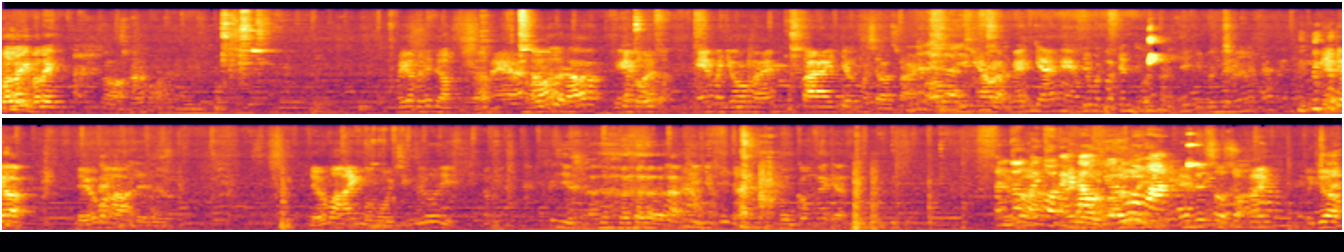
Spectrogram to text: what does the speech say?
Bà Lây, bà Lây Ờ hả Mấy em thấy chưa? Nè anh nói rồi đó. Cái Em mà, em mà vô mà em tay chân mà sờ soạn ôm với nhau làm bén chán em. Chứ mình là chén giữa Nghe chưa? Nếu mà để Nếu mà anh mà ngồi chính giữa thì Cái gì? Làm gì nhỉ? Mù công nghệ à? Anh ngân phải ngồi hàng anh đầu chứ đúng không anh? Em sẽ sờ soạn anh Được chưa?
